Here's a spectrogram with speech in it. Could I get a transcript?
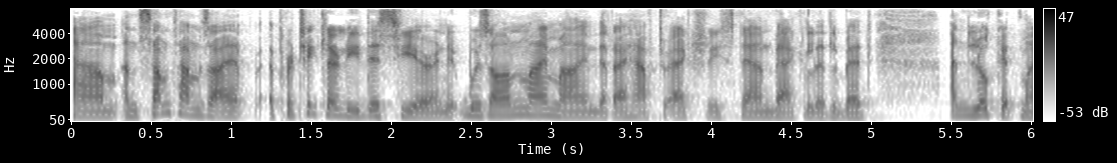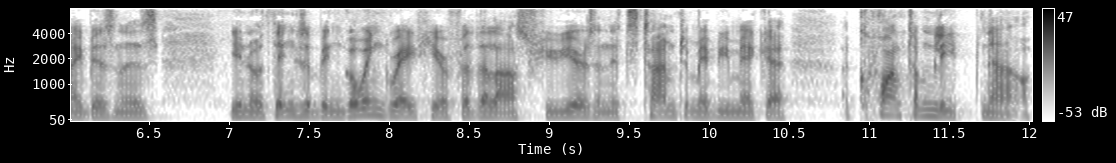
Um, and sometimes I, particularly this year, and it was on my mind that I have to actually stand back a little bit and look at my business. You know, things have been going great here for the last few years, and it's time to maybe make a, a quantum leap now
